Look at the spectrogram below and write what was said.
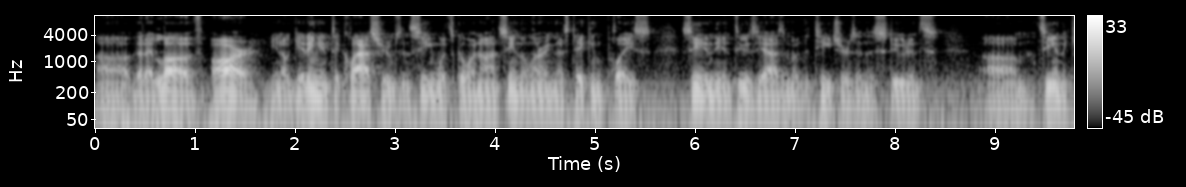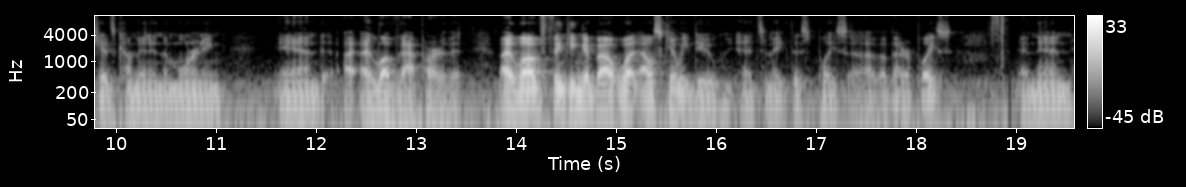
uh, that I love are you know getting into classrooms and seeing what's going on, seeing the learning that's taking place, seeing the enthusiasm of the teachers and the students, um, seeing the kids come in in the morning, and I, I love that part of it. I love thinking about what else can we do uh, to make this place a, a better place, and then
